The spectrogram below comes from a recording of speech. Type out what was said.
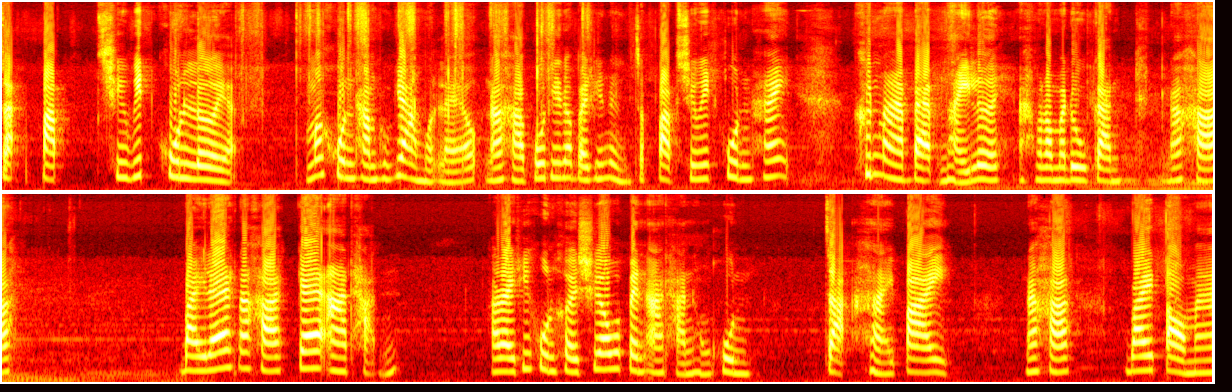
จะปรับชีวิตคุณเลยอะเมื่อคุณทำทุกอย่างหมดแล้วนะคะ ผู้ที่ได้ใบที่หนึ่งจะปรับชีวิตคุณให้ขึ้นมาแบบไหนเลยอะเรามาดูกันนะคะ ใบแรกนะคะ แก้อาถรรพ์อะไรที่คุณเคยเชื่อว่าเป็นอาถรรพ์ของคุณ จะหายไปนะคะ ใบต่อมา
